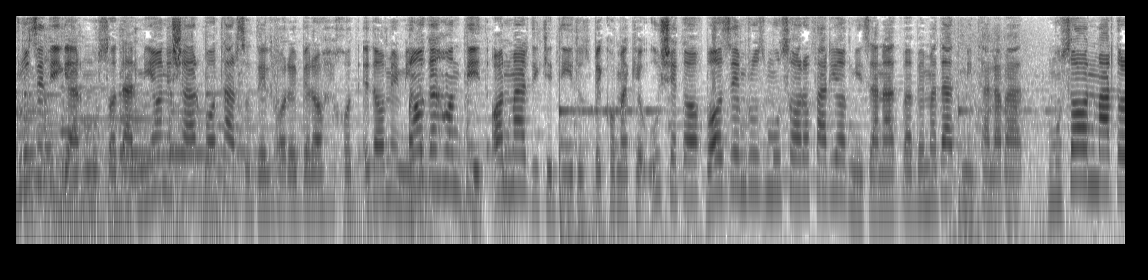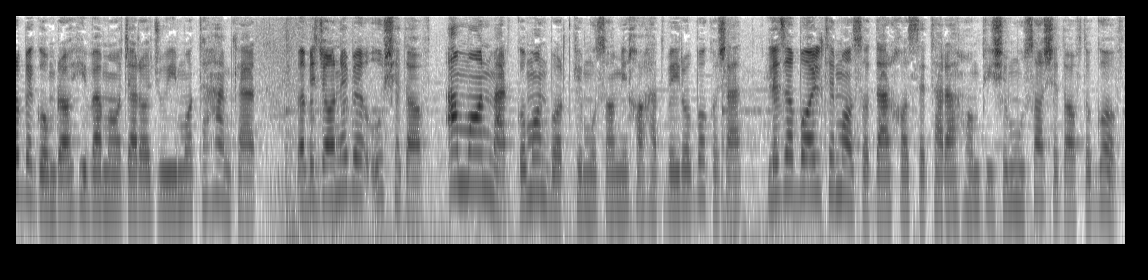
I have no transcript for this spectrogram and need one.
روز دیگر موسی در میان شهر با ترس و دلهوره به راه خود ادامه می ناگهان دید آن مردی که دیروز به کمک او شتافت باز امروز موسی را فریاد می‌زند و به مدد میطلبد. موسی آن مرد را به گمراهی و ماجراجویی متهم کرد و به جانب او شتافت. اما آن مرد گمان برد که موسی می‌خواهد وی را بکشد. لذا با التماس و درخواست ترحم پیش موسی شتافت و گفت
